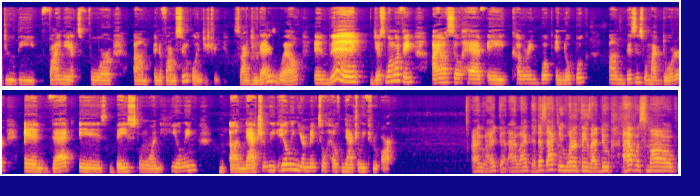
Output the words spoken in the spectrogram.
do the finance for um, in the pharmaceutical industry. So I do that as well. And then just one more thing, I also have a coloring book and notebook um, business with my daughter, and that is based on healing um, naturally, healing your mental health naturally through art. I like that. I like that. That's actually one of the things I do. I have a small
